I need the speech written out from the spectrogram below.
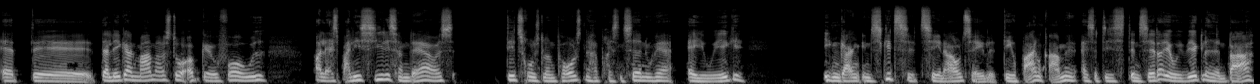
at øh, der ligger en meget, meget stor opgave forude. Og lad os bare lige sige det, som det er også. Det, Troels Lund Poulsen har præsenteret nu her, er jo ikke, ikke engang en skitse til en aftale. Det er jo bare en ramme. Altså, det, den sætter jo i virkeligheden bare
